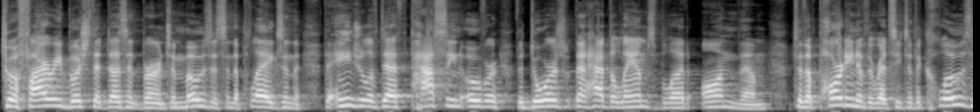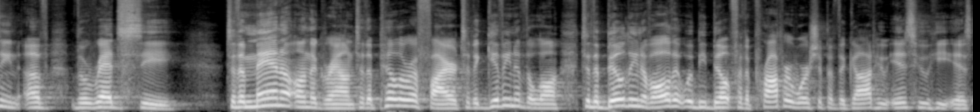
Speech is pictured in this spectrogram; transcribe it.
to a fiery bush that doesn't burn, to Moses and the plagues and the, the angel of death passing over the doors that had the lamb's blood on them, to the parting of the Red Sea, to the closing of the Red Sea to the manna on the ground, to the pillar of fire, to the giving of the law, to the building of all that would be built for the proper worship of the God who is who he is.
